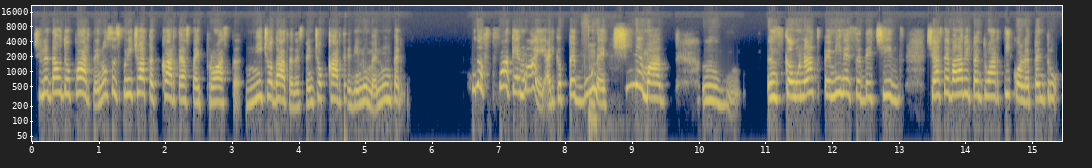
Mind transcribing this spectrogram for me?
și le dau deoparte. Nu o să spun niciodată cartea asta e proastă, niciodată despre nicio carte din lume. Nu per... Who the fuck am I? Adică pe bune, cine m-a uh, înscăunat pe mine să decid și asta e valabil pentru articole, pentru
